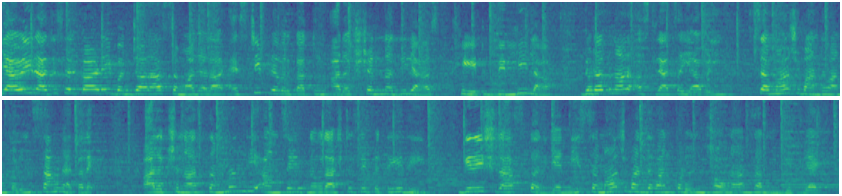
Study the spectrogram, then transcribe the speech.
यावेळी राज्य सरकारने बंजारा समाजाला एस टी प्रवर्गातून आरक्षण न दिल्यास थेट दिल्लीला धडकणार असल्याचं यावेळी समाज बांधवांकडून सांगण्यात आले. आरक्षणासंबंधी आमचे नवराष्ट्राचे प्रतिनिधी गिरीश रासकर यांनी समाज बांधवांकडून भावना जाणून घेतली आहे.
